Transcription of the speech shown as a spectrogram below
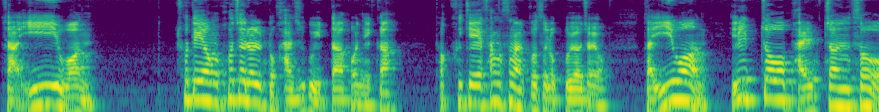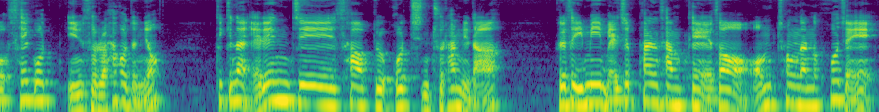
자, 이원 초대형 호재를 또 가지고 있다 보니까 더 크게 상승할 것으로 보여져요. 자, 이원 1조 발전소 세곳 인수를 하거든요. 특히나 LNG 사업도 곧 진출합니다. 그래서 이미 매집한 상태에서 엄청난 호재에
